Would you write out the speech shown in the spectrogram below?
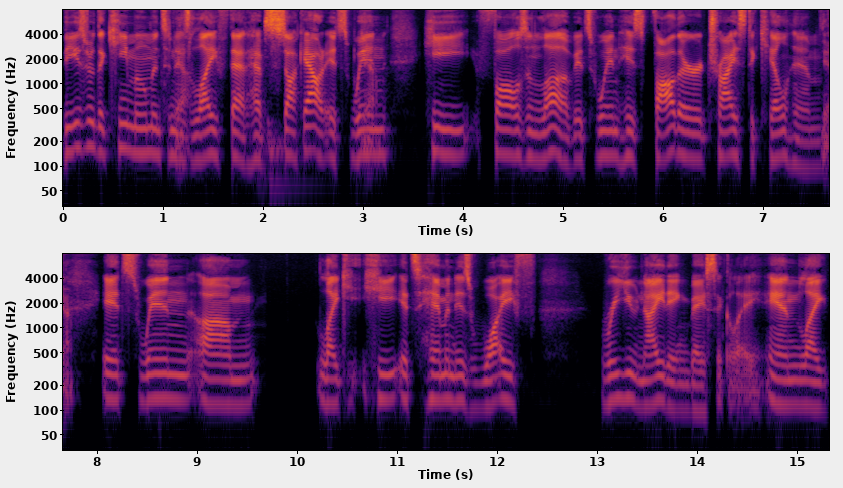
These are the key moments in his life that have stuck out. It's when he falls in love. It's when his father tries to kill him. Yeah. It's when um like he it's him and his wife reuniting basically and like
